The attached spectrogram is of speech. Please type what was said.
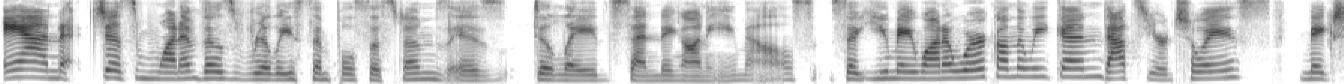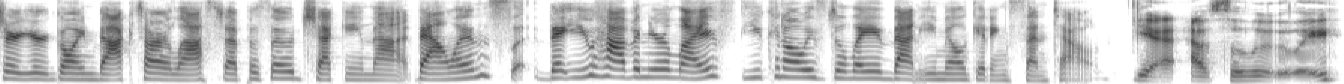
And just one of those really simple systems is delayed sending on emails. So you may want to work on the weekend. That's your choice. Make sure you're going back to our last episode, checking that balance that you have in your life. You can always delay that email getting sent out. Yeah, absolutely.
